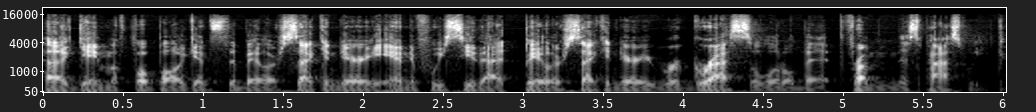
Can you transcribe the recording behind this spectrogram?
uh, game of football against the Baylor secondary, and if we see that Baylor secondary regress a little bit from this past week.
